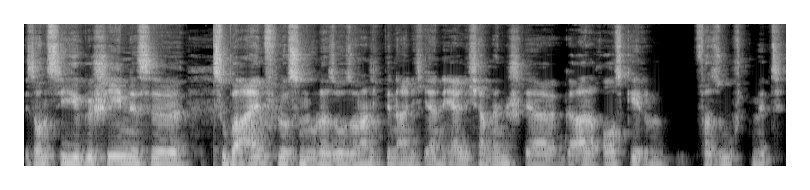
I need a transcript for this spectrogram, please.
sonstige Geschehnisse zu beeinflussen oder so, sondern ich bin eigentlich eher ein ehrlicher Mensch, der gerade rausgeht und versucht mit,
